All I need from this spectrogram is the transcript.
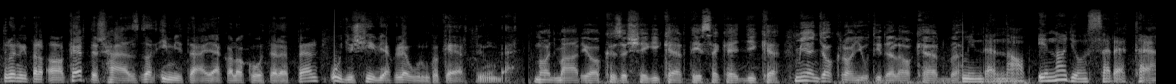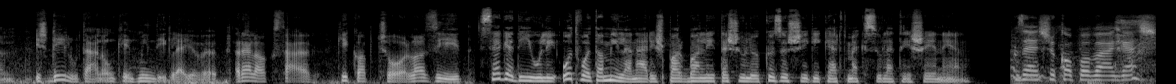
Tulajdonképpen a kertes házat imitálják a lakótelepen, úgy is hívják, hogy leúrunk a kertünkbe. Nagy Mária a közösségi kertészek egyike. Milyen gyakran jut ide le a kertbe? Minden nap. Én nagyon szeretem, és délutánonként mindig lejövök. Relaxál, kikapcsol, lazít. Szegedi Júli ott volt a Millenáris Parkban létesülő közösségi kert megszületésénél. Az első kapavágás.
